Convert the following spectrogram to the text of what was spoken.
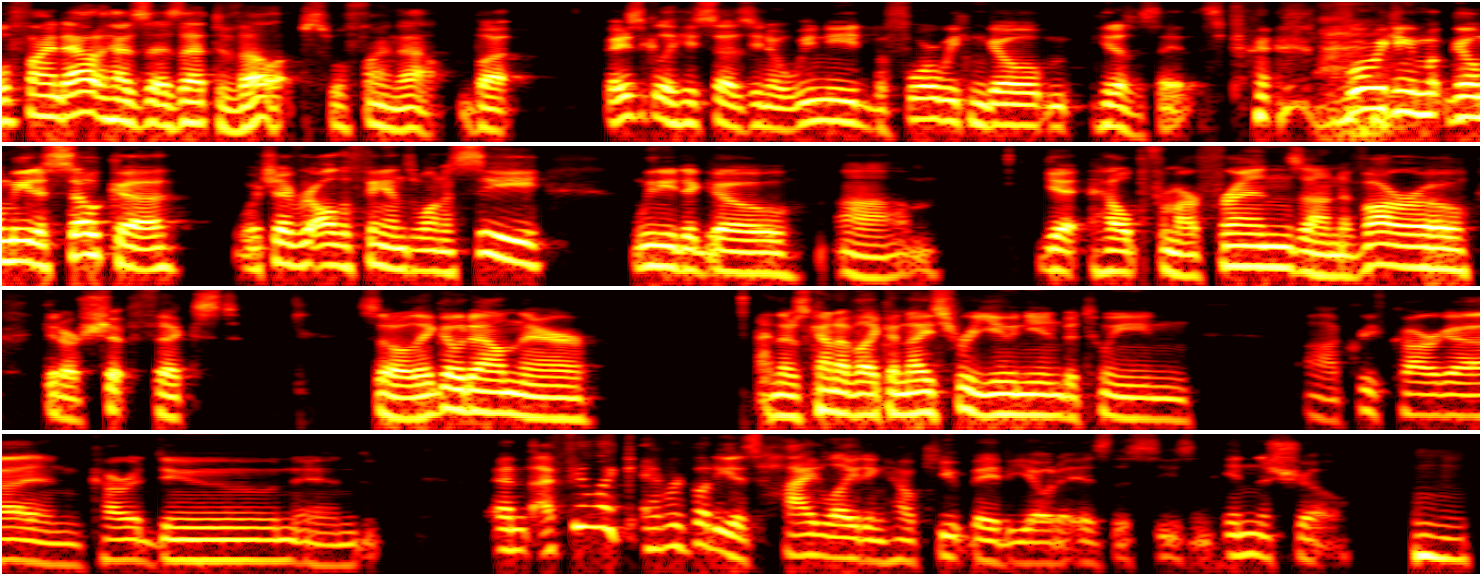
we'll find out as as that develops. We'll find out. But basically, he says, you know, we need before we can go. He doesn't say this. before we can go meet Ahsoka, whichever all the fans want to see, we need to go um, get help from our friends on Nevarro, get our ship fixed. So they go down there, and there's kind of like a nice reunion between uh, Greef Karga and Cara Dune, and and I feel like everybody is highlighting how cute Baby Yoda is this season in the show. Mhm.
